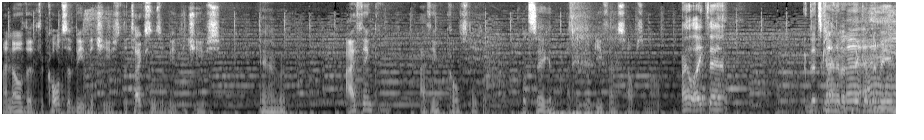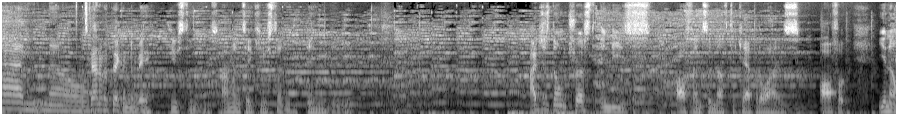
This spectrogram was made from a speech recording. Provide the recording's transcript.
I know that the Colts have beat the Chiefs. The Texans have beat the Chiefs. Yeah, but I think I think Colts take it. Colts take it. I think their defense helps them out. I like that. That's kind of a pick 'em to me. Uh, no. It's kind of a pick 'em to me. Houston wins. I'm gonna take Houston in Indy. I just don't trust Indy's offense enough to capitalize off of. You know,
